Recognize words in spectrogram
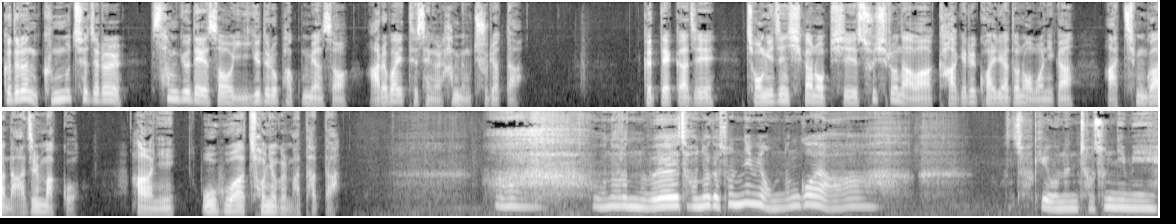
그들은 근무 체제를 3교대에서 2교대로 바꾸면서 아르바이트생을 한 명 줄였다. 그때까지 정해진 시간 없이 수시로 나와 가게를 관리하던 어머니가 아침과 낮을 맡고 하은이 오후와 저녁을 맡았다. 아, 오늘은 왜 저녁에 손님이 없는 거야? 저기 오는 저 손님이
